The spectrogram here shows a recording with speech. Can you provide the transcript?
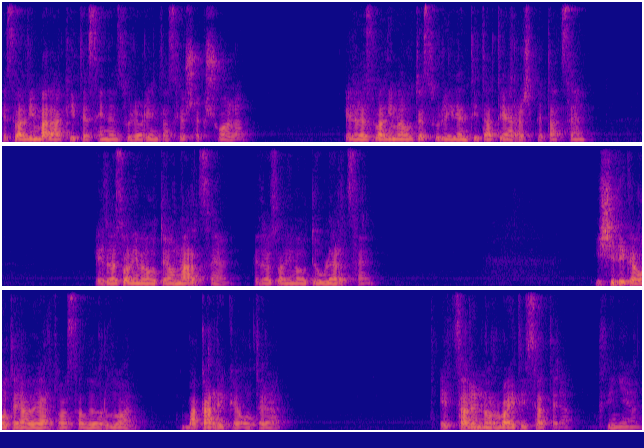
ez baldin badakite zein den zure orientazio sexuala, edo ez baldin badute zure identitatea respetatzen, edo ez baldin badute onartzen, edo ez baldin badute ulertzen, isilik egotera behartua zaude orduan, bakarrik egotera. Etzaren norbait izatera, finean.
